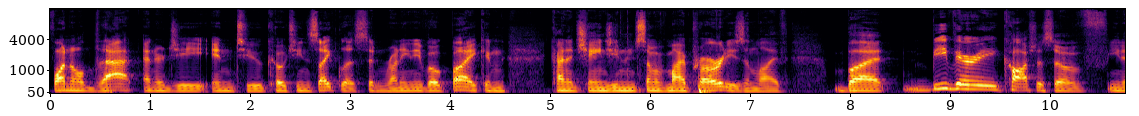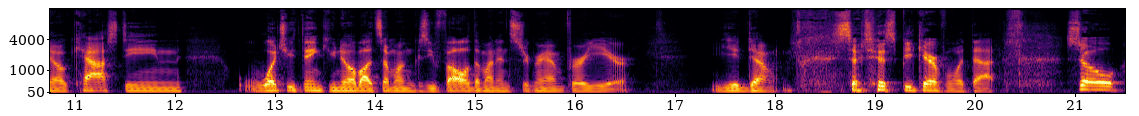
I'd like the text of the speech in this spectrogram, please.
funneled that energy into coaching cyclists and running Evoke Bike and kind of changing some of my priorities in life. But be very cautious of, you know, casting what you think you know about someone because you followed them on Instagram for a year. You don't. So just be careful with that. So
